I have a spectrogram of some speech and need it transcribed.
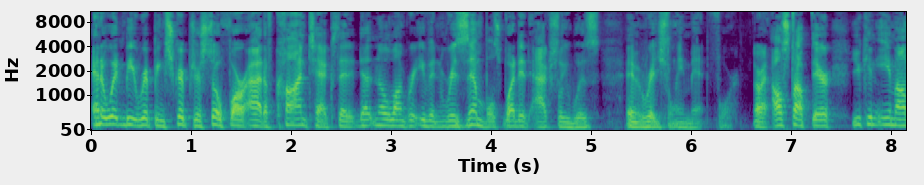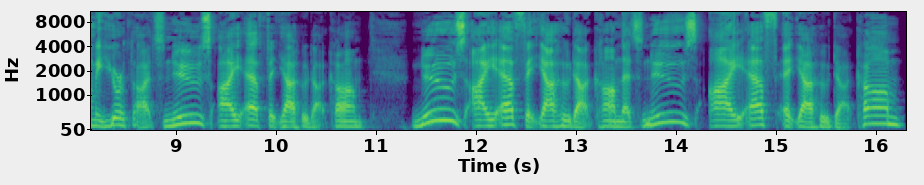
And it wouldn't be ripping scripture so far out of context that it no longer even resembles what it actually was originally meant for. All right, I'll stop there. You can email me your thoughts, newsif at yahoo.com newsif at yahoo.com. That's newsif at yahoo.com.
